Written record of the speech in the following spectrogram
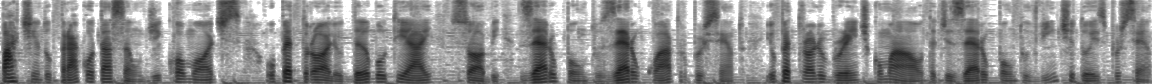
Partindo para a cotação de commodities, o petróleo WTI sobe 0,04% e o petróleo Brent com uma alta de 0,22%.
